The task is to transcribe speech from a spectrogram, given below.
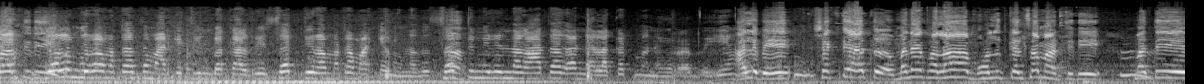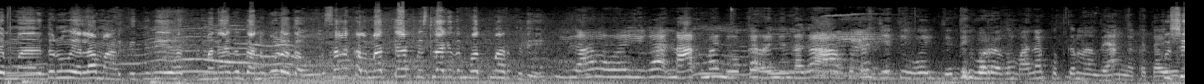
ಮಾಡ್ತಿದಿ ಎಲ್ಲ ಮಿರ ಮಠ ಅಂತ ಮಾಡ್ಕೆ ತಿನ್ಬೇಕಲ್ರಿ ಸತ್ತಿರ ಮಠ ಮಾರ್ಕೆಟ್ ಉಣ್ಣೋದು. ಸತ್ ನೀರಿಂದಾಗ ಆತಾಗ ನೆಲ ಕಟ್ ಮನೆಗೆ ಇರೋದು ಏನ್ ಅಲ್ಲಬೇ ಶಕ್ತಿ ಆತು. ಮನ್ಯಾಗ ಹೊಲ ಹೊಲದ ಕೆಲಸ ಮಾಡ್ತಿದಿ ಮತ್ತೆ ಇದನ್ನು ಎಲ್ಲಾ ಮಾಡ್ತಿದ್ವಿ ಮನ್ಯಾಗ ದನಗಳು ಅದಾವು. ಸಾಕಲ್ಲ ಮತ್ತೆ ಯಾಕೆ ಬಿಸ್ಲಾಗ ಇದನ್ನ ಹೊತ್ ಮಾಡ್ತಿದಿ ಈಗ ನಾಲ್ಕು ಮಂದಿ ಹೋಗ್ತಾರ ನಿನ್ನಾಗ ಆಗ್ಬಿಟ್ಟ ಜೊತೆ ಹೋಗಿ ಜೊತೆ ಬರೋದು ಮನೆ ಕುತ್ಕೊಂಡ್ ಹೆಂಗ ಖುಷಿ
